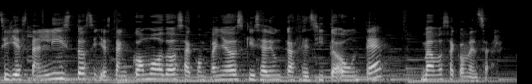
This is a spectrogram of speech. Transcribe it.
Si ya están listos, si ya están cómodos, acompañados quizá de un cafecito o un té, vamos a comenzar.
